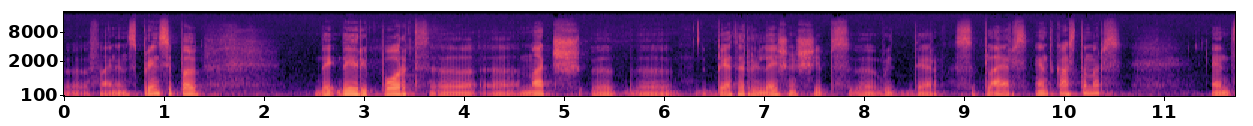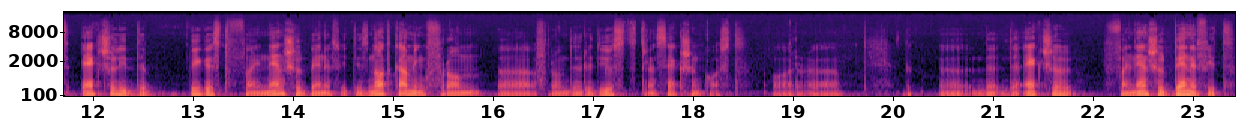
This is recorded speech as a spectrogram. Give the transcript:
uh, finance principle they, they report uh, uh, much uh, better relationships with their suppliers and customers. And actually, the biggest financial benefit is not coming from, from the reduced transaction cost or the, the, the actual financial benefit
